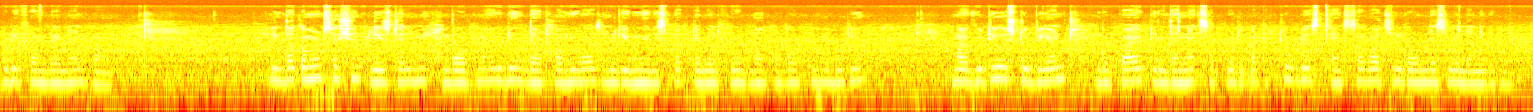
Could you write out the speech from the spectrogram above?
beauty from rain and warm in the comment section please tell me about my video that how you was and give me respectable feedback about my video my video is to be end. Goodbye. Till the next uploading. Attractive videos thanks for watching. God bless you goodbye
